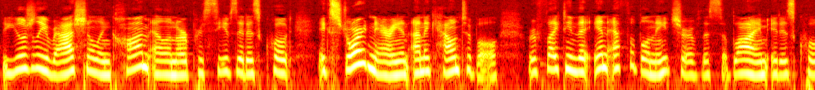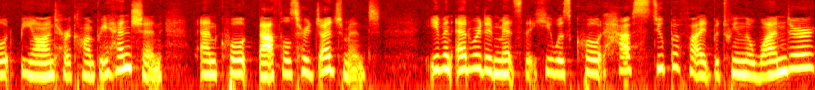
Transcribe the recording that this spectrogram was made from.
The usually rational and calm Elinor perceives it as, quote, extraordinary and unaccountable, reflecting the ineffable nature of the sublime. It is, quote, beyond her comprehension, and, quote, baffles her judgment. Even Edward admits that he was, quote, half stupefied between the wonder,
